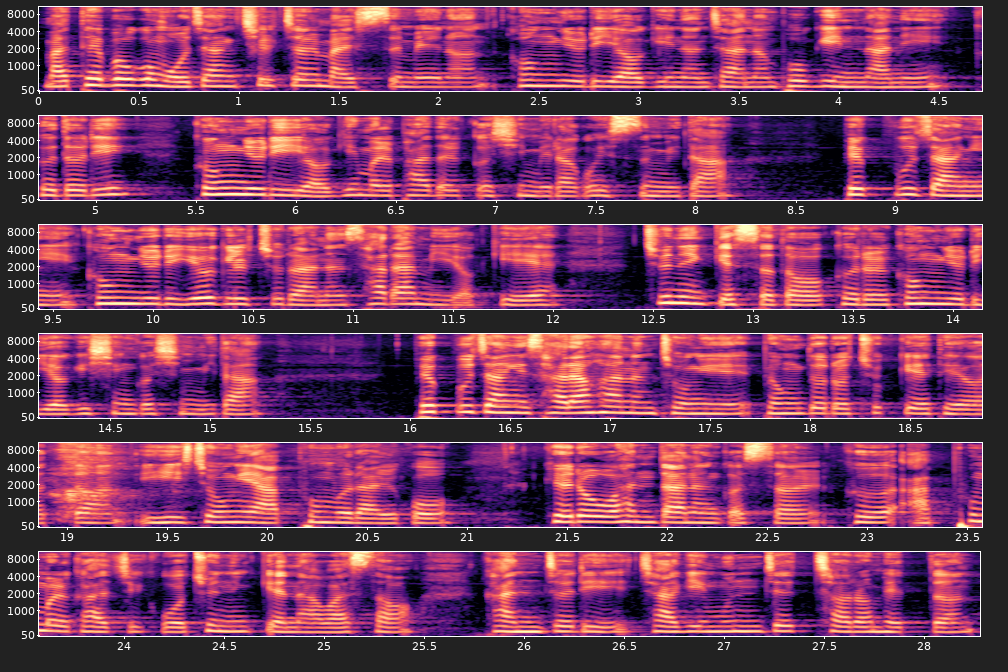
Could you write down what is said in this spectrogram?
마태복음 5장 7절 말씀에는 극률이 여기는 자는 복이 있나니 그들이 극률이 여김을 받을 것임이라고 했습니다. 백부장이 극률이 여길 줄 아는 사람이었기에 주님께서도 그를 극률이 여기신 것입니다. 백부장이 사랑하는 종이 병들어 죽게 되었던 이 종의 아픔을 알고 괴로워한다는 것을 그 아픔을 가지고 주님께 나와서 간절히 자기 문제처럼 했던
